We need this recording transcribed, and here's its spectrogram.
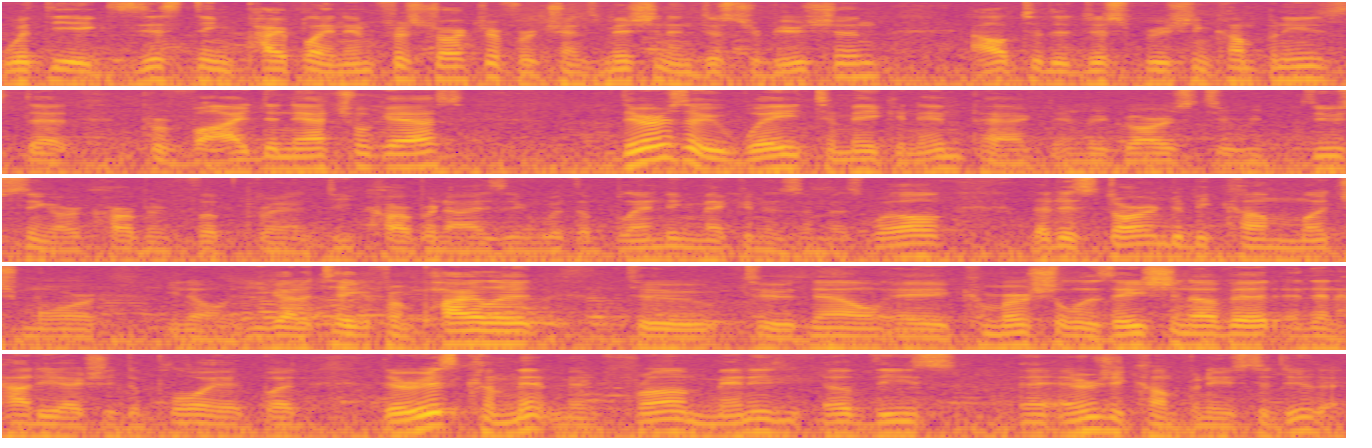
with the existing pipeline infrastructure for transmission and distribution out to the distribution companies that provide the natural gas, there's a way to make an impact in regards to reducing our carbon footprint, decarbonizing with a blending mechanism as well that is starting to become much more, you know, you got to take it from pilot to, to now a commercialization of it and then how do you actually deploy it. But there is commitment from many of these uh, energy companies to do that.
